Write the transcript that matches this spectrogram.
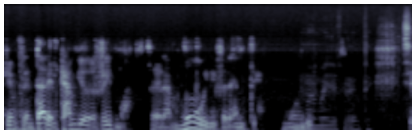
enfrentar, el cambio de ritmo. O sea, era muy diferente. Muy, muy, diferente. Sí,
